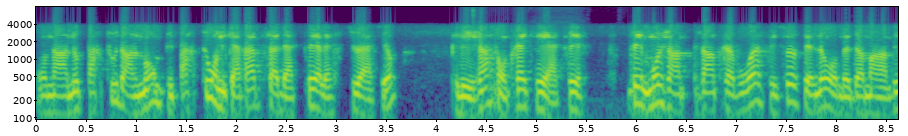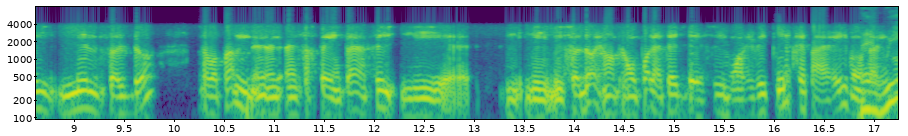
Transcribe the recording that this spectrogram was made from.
On en a partout dans le monde. Puis partout, on est capable de s'adapter à la situation. Puis les gens sont très créatifs. sais, moi, j'entrevois, c'est sûr que là, on a demandé 1000 soldats. Ça va prendre un, certain temps. Les, euh, les, les, soldats ne rentreront pas la tête baissée. Ils vont arriver bien préparés. Ils vont ben arriver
